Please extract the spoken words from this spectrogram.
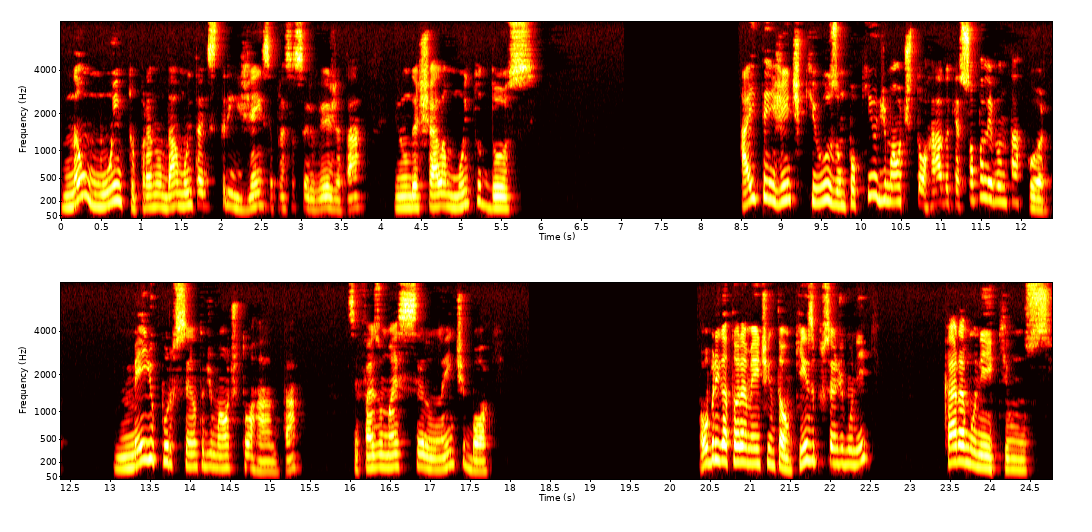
não muito para não dar muita astringência para essa cerveja, tá? E não deixar ela muito doce. Aí tem gente que usa um pouquinho de malte torrado que é só para levantar a cor. Meio por cento de malte torrado, tá? Você faz uma excelente bock. Obrigatoriamente, então, 15% de Munique, cara Munique uns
